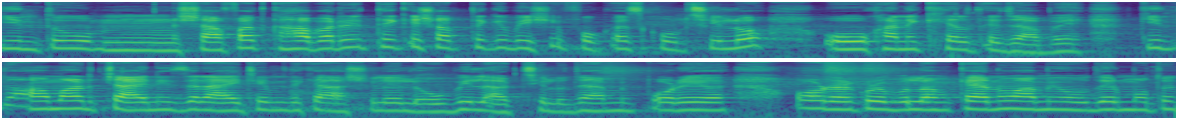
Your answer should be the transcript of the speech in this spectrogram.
কিন্তু সাফাত খাবারের থেকে সব থেকে বেশি ফোকাস করছিল ও ওখানে খেলতে যাবে। কিন্তু আমার চাইনিজের আইটেম দেখে আসলে লোভই লাগছিল যে আমি পরে অর্ডার করে বললাম, কেন আমি ওদের মতন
